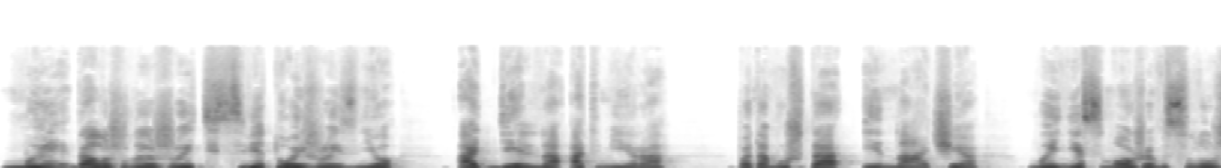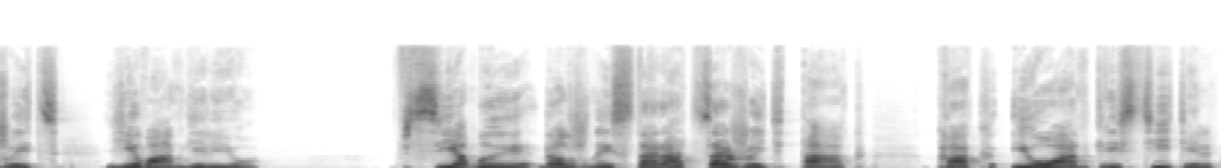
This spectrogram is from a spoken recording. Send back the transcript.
Мы должны жить святой жизнью отдельно от мира, потому что иначе мы не сможем служить Евангелию. Все мы должны стараться жить так, как Иоанн Креститель,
